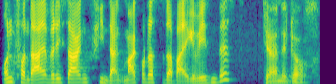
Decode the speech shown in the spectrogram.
Und von daher würde ich sagen, vielen Dank, Marco, dass du dabei gewesen bist. Gerne doch.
